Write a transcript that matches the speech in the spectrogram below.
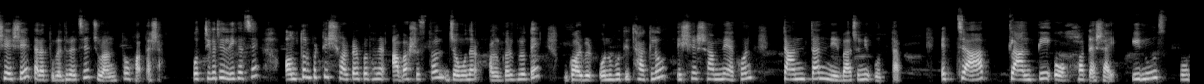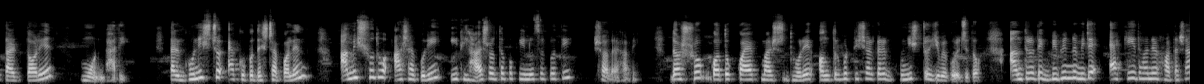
শেষে তারা তুলে ধরেছে চূড়ান্ত হতাশা। পত্রিকাটি লিখেছে, অন্তর্বর্তী সরকার প্রধানের আবাসস্থল যমুনার হলঘরগুলোতে গর্বের অনুভূতি থাকলেও দেশের সামনে এখন টান টান নির্বাচনী উত্তাপ। এর চাপ, ক্লান্তি ও হতাশায় ইনুস ও তার দলের মন ভারী। তার ঘনিষ্ঠ এক উপদেষ্টা বলেন, আমি শুধু আশা করি ইতিহাস অধ্যাপক ইনুসের প্রতি সদয় হবে। দর্শক, গত কয়েক মাস ধরে অন্তর্বর্তী সরকারের ঘনিষ্ঠ হিসেবে পরিচিত আন্তর্জাতিক বিভিন্ন মিডিয়া একই ধরনের হতাশা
